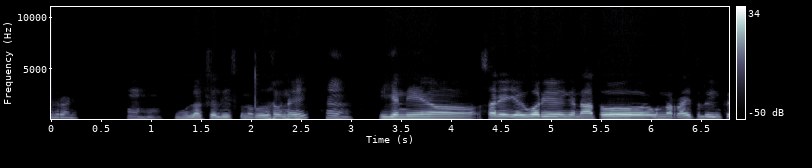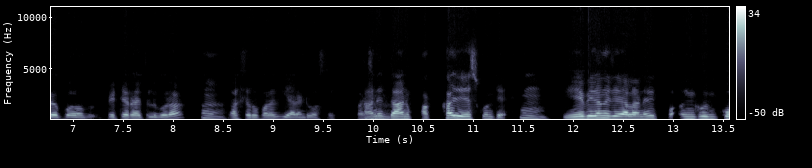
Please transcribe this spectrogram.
ఎకరానికి. మూడు లక్షలు తీసుకున్న రోజులు ఉన్నాయి. ఇక నేను సరే ఎవరు ఇక నాతో ఉన్న రైతులు ఇంకా పెట్టే రైతులు కూడా. లక్ష రూపాయలకి గ్యారెంటీ వస్తాయి కానీ దాన్ని పక్కా చేసుకుంటే. ఏ విధంగా చేయాలనేది ఇంకో ఇంకో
